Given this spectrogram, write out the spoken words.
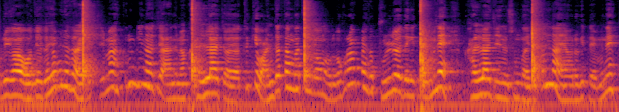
우리가 어제도 해보셔서 알겠지만 끈기나지 않으면 갈라져요. 특히 완자탕 같은 경우는 우리가 후라이팬에서 불려야 되기 때문에 갈라지는 순간 이제 끝나요. 그렇기 때문에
